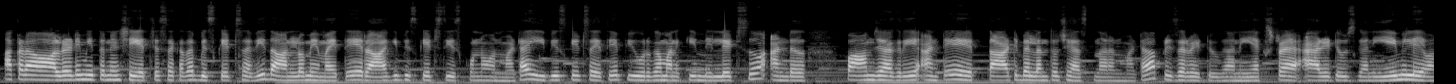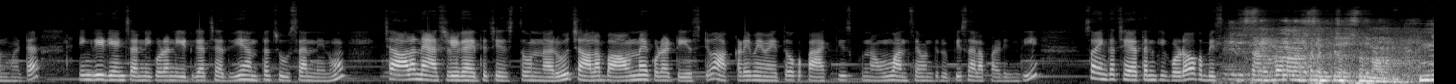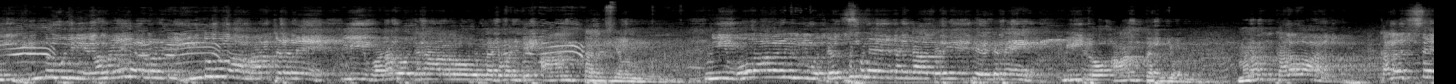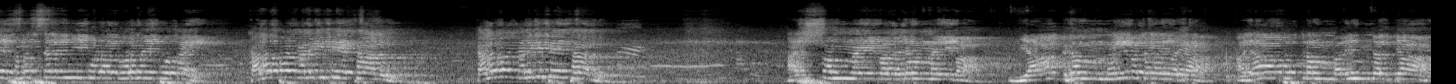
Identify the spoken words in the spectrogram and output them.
అక్కడ ఆల్రెడీ మీతో నేను షేర్ చేశాను కదా బిస్కెట్స్ అవి. దానిలో మేమైతే రాగి బిస్కెట్స్ తీసుకున్నాం అనమాట ఈ బిస్కెట్స్ అయితే ప్యూర్గా మనకి మిల్లెట్స్ అండ్ పామ్ జాగరీ అంటే తాటి బెల్లంతో చేస్తున్నారనమాట ప్రిజర్వేటివ్ కానీ ఎక్స్ట్రా యాడిటివ్స్ కానీ ఏమీ లేవన్నమాట. ఇంగ్రీడియంట్స్ అన్నీ కూడా నీట్గా చదివి అంతా చూశాను నేను. చాలా న్యాచురల్గా అయితే చేస్తూ ఉన్నారు. చాలా బాగున్నాయి కూడా టేస్ట్. అక్కడే మేమైతే ఒక ప్యాక్ తీసుకున్నాము. వన్ సెవెంటీ రూపీస్ అలా పడింది. సో ఇంకా చేతన్కి కూడా ఒక బిస్కెట్ సర్వనాశనం చేస్తున్నాం. నీ హిందువుని నిజమైనటువంటి హిందువుగా మార్చడమే ఈ వనభోజనాలలో ఉన్నటువంటి ఆంతర్యం. నీ మూలాలను నీవు తెలుసుకునే విధంగా తెలియజేయడమే వీటిలో ఆంతర్యం. మనం కలవాలి. కలిస్తే సమస్యలన్నీ కూడా దూరమైపోతాయి. కలప కలిగితే చాలు. కలవ కలిగితే చాలు. అశ్వం నైవ గజం నైవ. వ్యాఘ్రం నైవ చైవచ అజాపుత్రం బలిం దద్య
